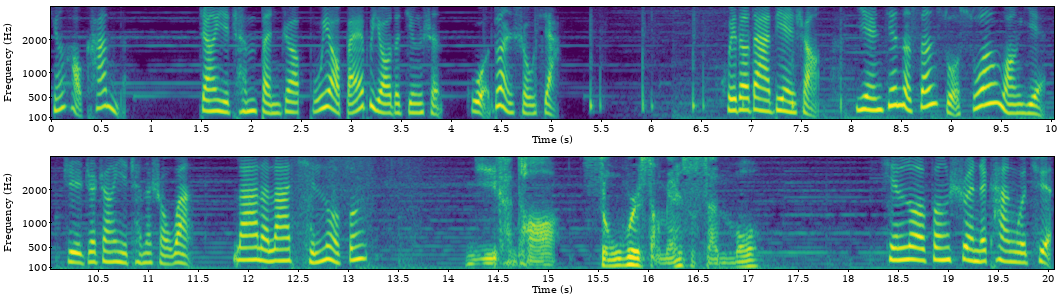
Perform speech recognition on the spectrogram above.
挺好看的。张逸晨本着不要白不要的精神，果断收下。回到大殿上，眼尖的三所苏安王爷指着张逸晨的手腕，拉了拉秦洛风：“你看他手腕上面是什么？”秦洛风顺着看过去，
